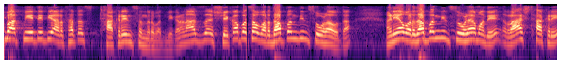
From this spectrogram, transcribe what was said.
बातमी येते ती अर्थातच ठाकरेंसंदर्भातली. कारण आज शेकापचा वर्धापन दिन सोहळा होता आणि या वर्धापन दिन सोहळ्यामध्ये राज ठाकरे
